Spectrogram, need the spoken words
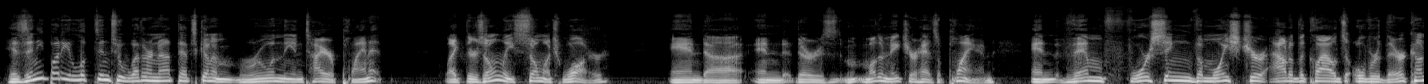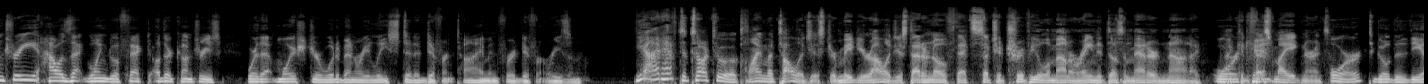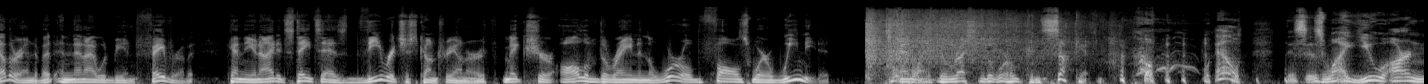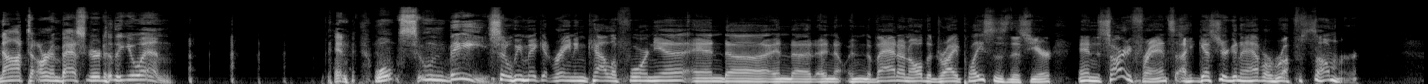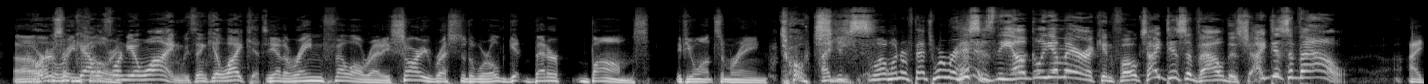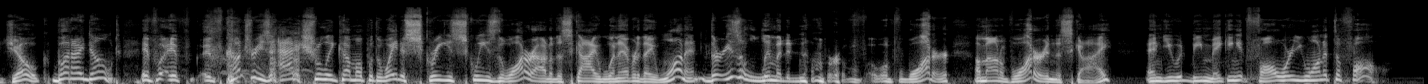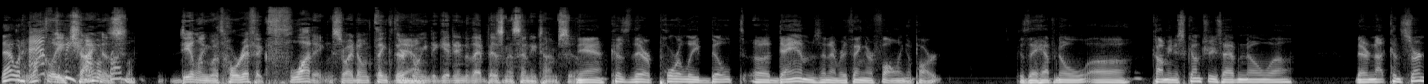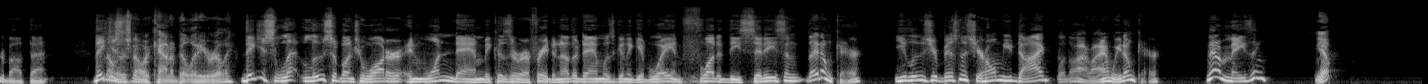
Has anybody looked into whether or not that's going to ruin the entire planet? Like, there's only so much water, and uh, and there's Mother Nature has a plan, and them forcing the moisture out of the clouds over their country. How is that going to affect other countries where that moisture would have been released at a different time and for a different reason? Yeah, I'd have to talk to a climatologist or meteorologist. I don't know if that's such a trivial amount of rain it doesn't matter or not. I, I confess can- my ignorance. Or to go to the other end of it, and then I would be in favor of it. Can the United States, as the richest country on earth, make sure all of the rain in the world falls where we need it, and the rest of the world can suck it? well, this is why you are not our ambassador to the UN. And won't soon be. So we make it rain in California and uh, and, uh, and and Nevada and all the dry places this year. And sorry, France, I guess you're going to have a rough summer. Uh, Order some rain fell already. California wine. We think you'll like it. Yeah, the rain fell already. Sorry, rest of the world. Get better bombs if you want some rain. Oh, I just well, I wonder if that's where we're This headed. is the ugly American, folks. I disavow this. I disavow. I joke, but I don't. If if if countries actually come up with a way to squeeze squeeze the water out of the sky whenever they want it, there is a limited number of, of water amount of water in the sky, and you would be making it fall where you want it to fall. That would Luckily, China's dealing with horrific flooding, so I don't think they're Yeah. going to get into that business anytime soon. Yeah, because their poorly built uh, dams and everything are falling apart because they have no uh, communist countries have no. Uh, they're not concerned about that. They No, just there's no accountability, really. They just let loose a bunch of water in one dam because they were afraid another dam was going to give way and flooded these cities, and they don't care. You lose your business, your home, you die. Well, we don't care. Isn't that amazing? Yep.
